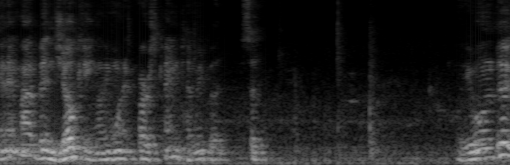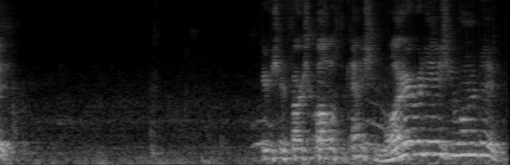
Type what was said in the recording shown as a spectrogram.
And it might have been jokingly when it first came to me, but I said, what do you wanna do? Here's your first qualification. Whatever it is you want to do.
